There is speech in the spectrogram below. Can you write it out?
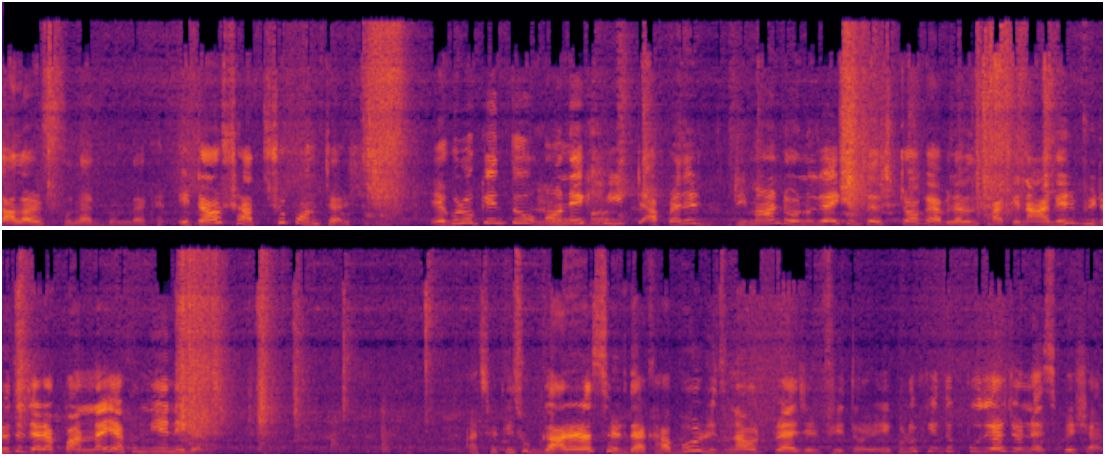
কালারফুল একদম দেখেন। এটাও সাতশো পঞ্চাশ। এগুলো কিন্তু অনেক হিট আপনাদের ডিমান্ড অনুযায়ী কিন্তু স্টক অ্যাভেলেবেল থাকে না। আগের ভিডিওতে যারা পান নাই এখন নিয়ে নেবেন। আচ্ছা কিছু গারারা সেট দেখাবো রিজনেবল প্রাইজের ভিতরে। এগুলো কিন্তু পূজার জন্য স্পেশাল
